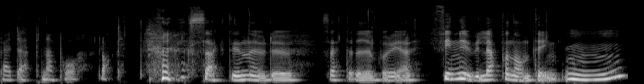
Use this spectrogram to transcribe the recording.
börjat öppna på locket. Exakt, det är nu du sätter dig och börjar finula på någonting. Mm.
